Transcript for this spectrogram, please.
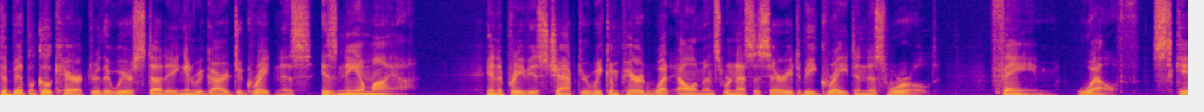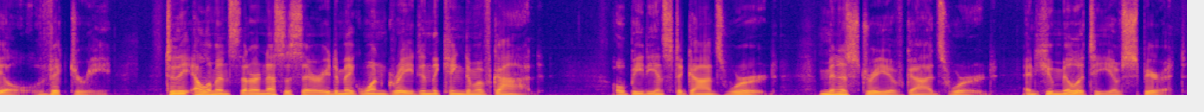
The biblical character that we are studying in regard to greatness is Nehemiah. In the previous chapter, we compared what elements were necessary to be great in this world fame, wealth, skill, victory to the elements that are necessary to make one great in the kingdom of God obedience to God's Word, ministry of God's Word, and humility of spirit.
